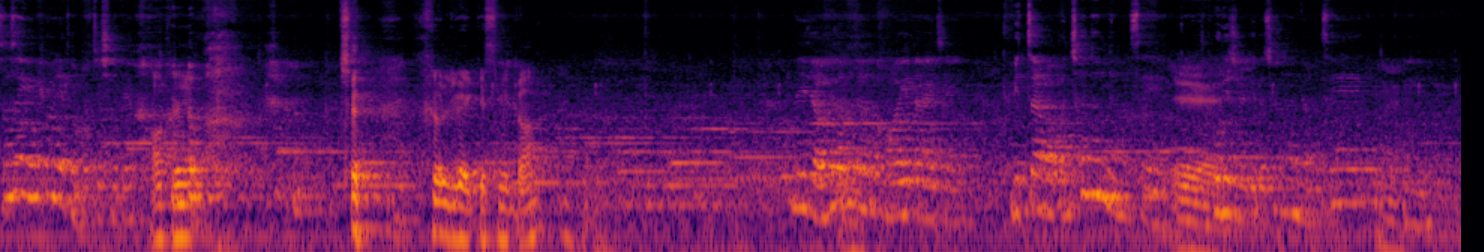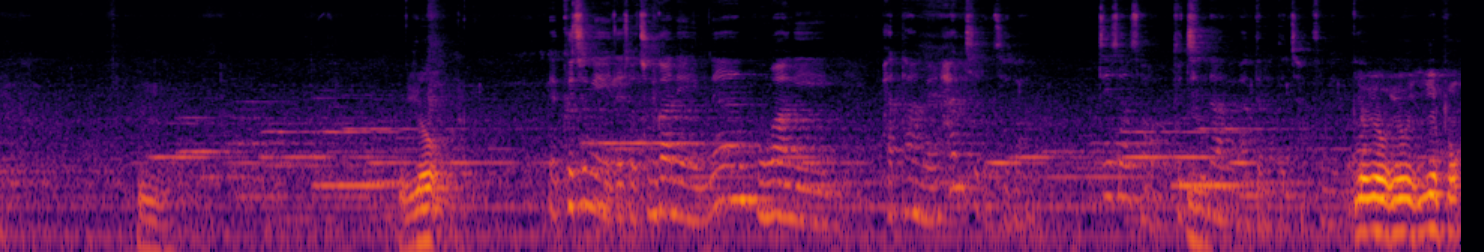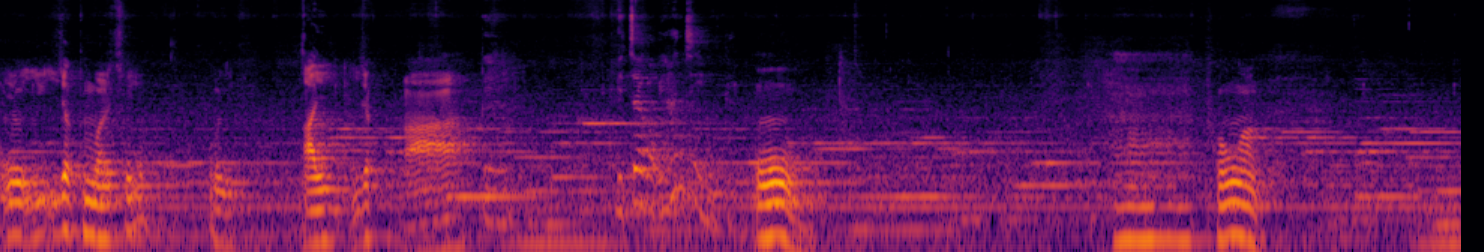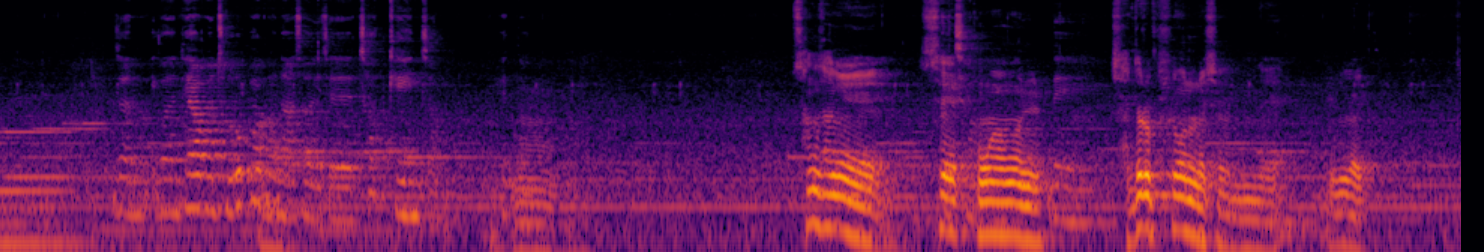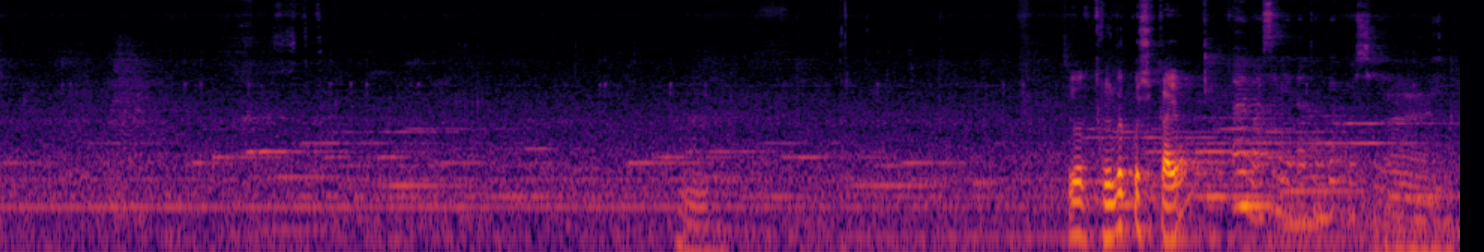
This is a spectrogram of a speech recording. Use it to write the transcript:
선생님 표현이 더 멋지신데요. 아 그래요? 저 그럴 리가 있겠습니까? 근데 이제 여기서부터는 거의 다 이제 밑작업은 천연명세, 예. 보리줄기도 천연명세. 네. 음. 요 네, 그 중에 이제 저 중간에 있는 봉황이 바탕을 한지로 제가 찢어서 붙인 음. 다음에 만들었던 작품이고 요. 요, 요, 요, 이게 봉, 요, 이, 이 작품 말씀이죠? 어디? 아, 이, 이 작, 아, 네. 밑작업이 한지입니다. 오. 아, 봉황. 이전 이건 대학원 졸업하고 나서 이제 첫 개인전 했던 음. 상상의 새 그쵸. 봉황을 네. 제대로 표현을 하셨네. 우리가 이거 동백꽃일까요? 아 맞습니다. 동백꽃이에요. 음.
